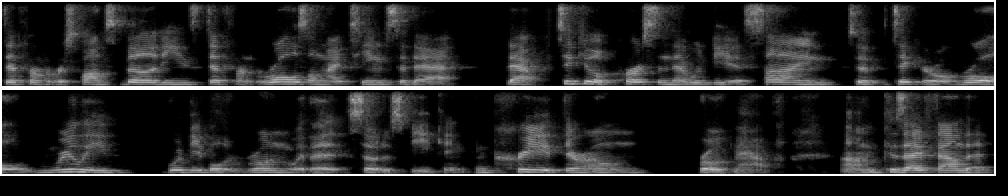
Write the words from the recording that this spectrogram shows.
different responsibilities, different roles on my team so that that particular person that would be assigned to a particular role really would be able to run with it, so to speak, and, and create their own roadmap. Because um, I found that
